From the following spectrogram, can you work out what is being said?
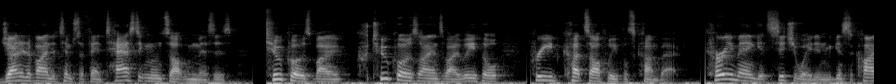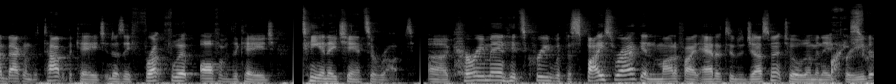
Johnny Devine attempts a fantastic moonsault but misses. Two close by two clotheslines by Lethal. Creed cuts off Lethal's comeback. Curryman gets situated and begins to climb back on the top of the cage and does a front flip off of the cage. TNA chants erupt. Uh, Curryman hits Creed with the Spice Rack and modified attitude adjustment to eliminate Creed.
